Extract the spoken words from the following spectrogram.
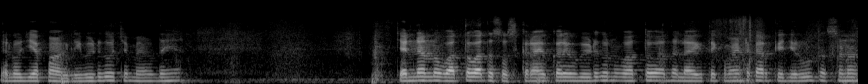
ਚਲੋ ਜੀ, ਆਪਾਂ ਅਗਲੀ ਵੀਡੀਓ 'ਚ ਮਿਲਦੇ ਹਾਂ। ਚੈਨਲ ਨੂੰ ਵੱਧ ਤੋਂ ਵੱਧ ਸਬਸਕ੍ਰਾਈਬ ਕਰਿਓ ਵੀਡੀਓ ਨੂੰ ਵੱਧ ਤੋਂ ਵੱਧ ਲਾਈਕ ਤੇ ਕਮੈਂਟ ਕਰਕੇ ਜ਼ਰੂਰ ਦੱਸਣਾ।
